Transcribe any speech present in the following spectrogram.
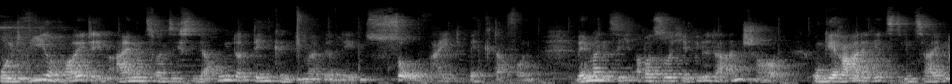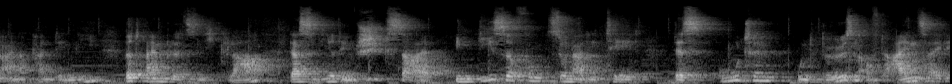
und wir heute im 21. Jahrhundert denken immer, wir leben so weit weg davon. Wenn man sich aber solche Bilder anschaut, und gerade jetzt in Zeiten einer Pandemie, wird einem plötzlich klar, dass wir dem Schicksal in dieser Funktionalität des Guten und Bösen auf der einen Seite,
